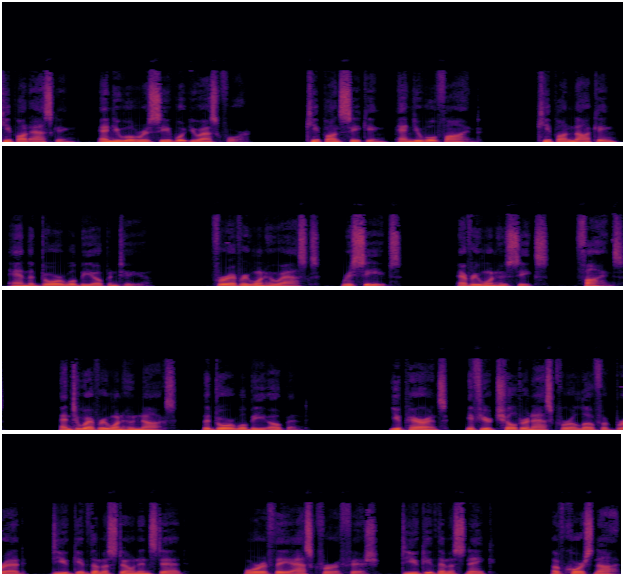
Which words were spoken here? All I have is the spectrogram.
Keep on asking, and you will receive what you ask for. Keep on seeking, and you will find. Keep on knocking, and the door will be open to you. For everyone who asks, receives. Everyone who seeks, finds. And to everyone who knocks, the door will be opened. You parents, if your children ask for a loaf of bread, do you give them a stone instead? Or if they ask for a fish, do you give them a snake? Of course not.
